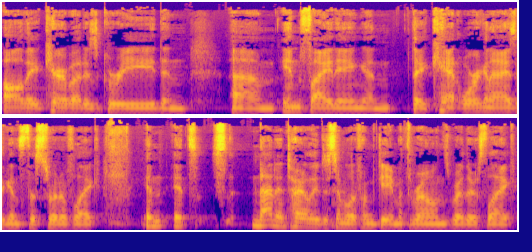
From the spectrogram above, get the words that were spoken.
all they care about is greed and um, infighting, and they can't organize against this sort of like, and it's not entirely dissimilar from Game of Thrones, where there's like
